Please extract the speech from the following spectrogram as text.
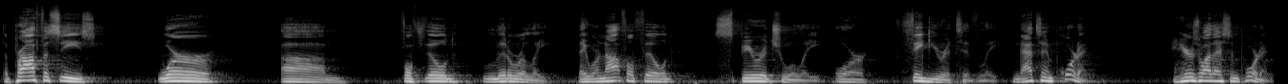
The prophecies were um, fulfilled literally, they were not fulfilled spiritually or figuratively. And that's important. And here's why that's important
